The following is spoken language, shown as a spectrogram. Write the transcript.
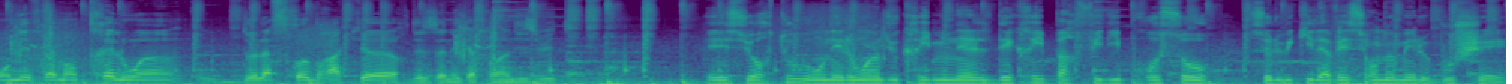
On est vraiment très loin de l'affreux braqueur des années 98. Et surtout, on est loin du criminel décrit par Philippe Rousseau, celui qu'il avait surnommé le boucher.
